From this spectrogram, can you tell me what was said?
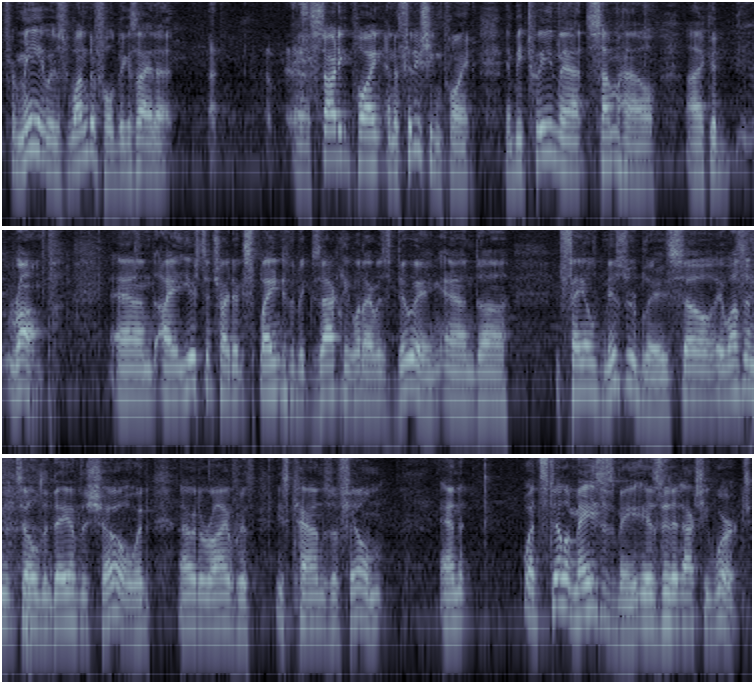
for me, it was wonderful because I had a, a, starting point and a finishing point, and between that, somehow I could romp. And I used to try to explain to them exactly what I was doing, and uh, failed miserably. So it wasn't until the day of the show when I would arrive with these cans of film. And what still amazes me is that it actually worked.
